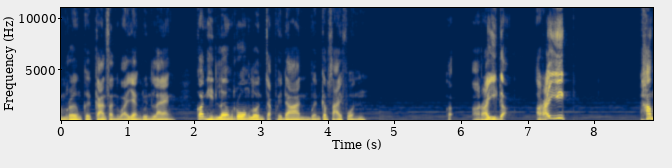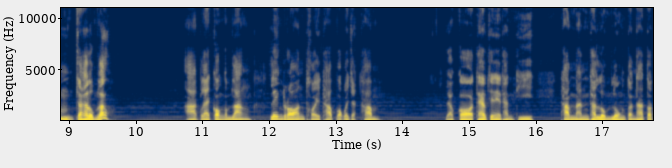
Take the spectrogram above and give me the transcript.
ำเริ่มเกิดการสั่นไหวอย่างรุนแรง ก้อนหินเริ่มร่วงหล่นจากเพดานเหมือนกับสายฝน อะไรอีกอะอะไรอีกถ้ำจะถล่มแล้ว อาร์คและกองกำลังเร่งร้อนถอยทับออกไปจากถ้ำแล้วก็แทบจะในทันทีถ้ำนั้นถล่มลงต่อหน้าต่อ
